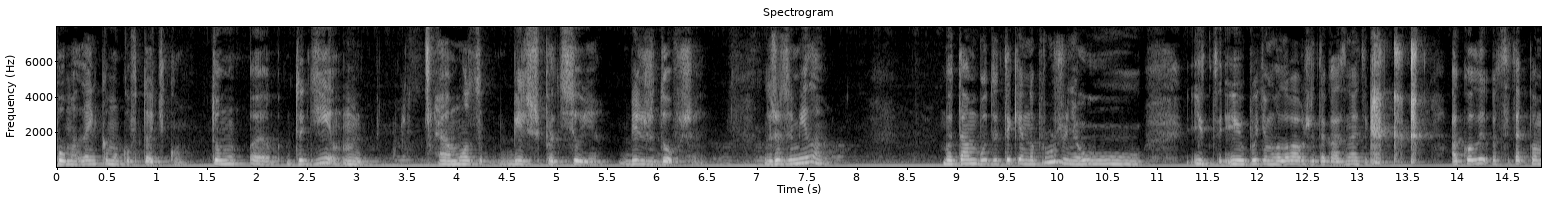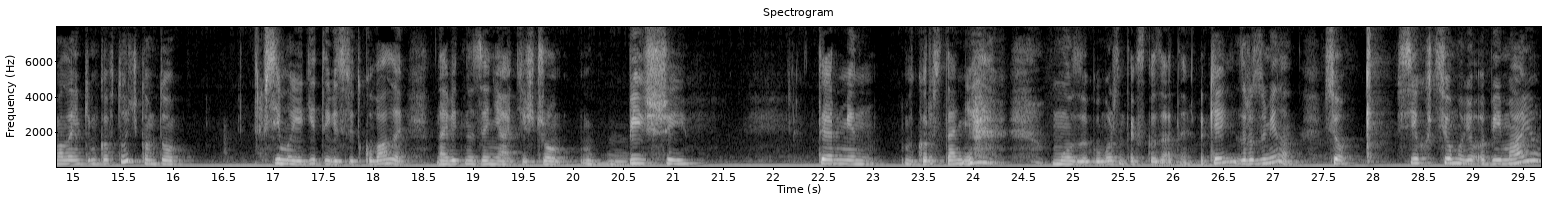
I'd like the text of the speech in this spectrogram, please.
по маленькому ковточку. Тому, е, тоді е, мозок більш працює, більш довше. Зрозуміло? Бо там буде таке напруження, і, і потім голова вже така, знаєте. А коли оце так по маленьким ковточкам, то всі мої діти відслідкували навіть на занятті, що більший термін використання мозку, можна так сказати. Окей? Зрозуміло? Все, всіх цьому обіймаю.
